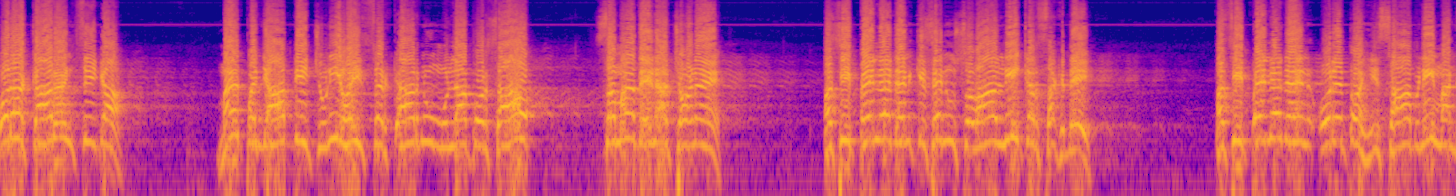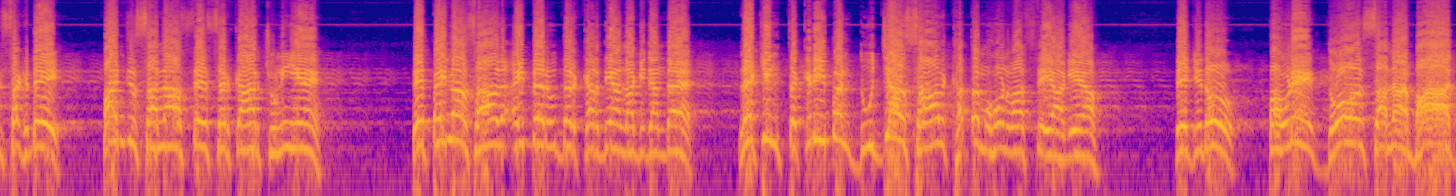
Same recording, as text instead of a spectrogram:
ਉਹਦਾ ਕਾਰਨ ਸੀਗਾ, ਮੈਂ ਪੰਜਾਬ ਦੀ ਚੁਣੀ ਹੋਈ ਸਰਕਾਰ ਨੂੰ ਮੁੱਲਾਪੁਰ ਸਾਹਿਬ ਸਮਾਂ ਦੇਣਾ ਚਾਹਣਾ ਹੈ। ਅਸੀਂ ਪਹਿਲੇ ਦਿਨ ਕਿਸੇ ਨੂੰ ਸਵਾਲ ਨਹੀਂ ਕਰ ਸਕਦੇ। ਅਸੀਂ ਪਹਿਲੇ ਦਿਨ ਉਹਦੇ ਤੋਂ ਹਿਸਾਬ ਨਹੀਂ ਮੰਗ ਸਕਦੇ। 5 ਸਾਲਾਂ ਵਾਸਤੇ ਸਰਕਾਰ ਚੁਣੀ ਹੈ। ਤੇ ਪਹਿਲਾ ਸਾਲ ਇੱਧਰ ਉੱਧਰ ਕਰਦਿਆਂ ਲੱਗ ਜਾਂਦਾ ਹੈ। ਲੇਕਿਨ ਤਕਰੀਬਨ ਦੂਜਾ ਸਾਲ ਖਤਮ ਹੋਣ ਵਾਸਤੇ ਆ ਗਿਆ। ਤੇ ਜਦੋਂ ਪੌਣੇ 2 ਸਾਲਾਂ ਬਾਅਦ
